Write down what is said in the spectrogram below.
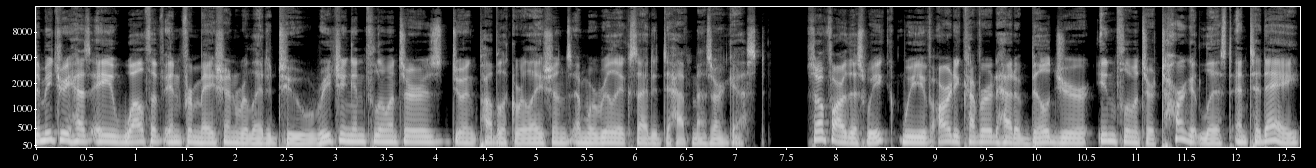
Dmitry has a wealth of information related to reaching influencers, doing public relations, and we're really excited to have him as our guest. So far this week, we've already covered how to build your influencer target list, and today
